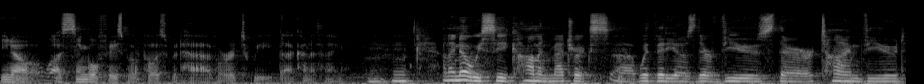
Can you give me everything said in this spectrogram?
you know a single Facebook post would have or a tweet that kind of thing. hmm And I know we see common metrics uh, with videos, their views, their time viewed.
